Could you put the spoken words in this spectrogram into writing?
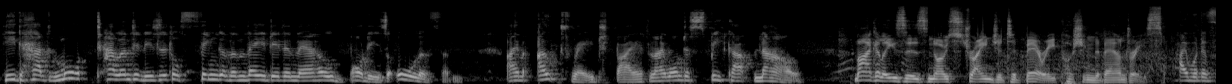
He'd had more talent in his little finger than they did in their whole bodies, all of them. I'm outraged by it and I want to speak up now. Margolyes is no stranger to Barry pushing the boundaries. I would have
